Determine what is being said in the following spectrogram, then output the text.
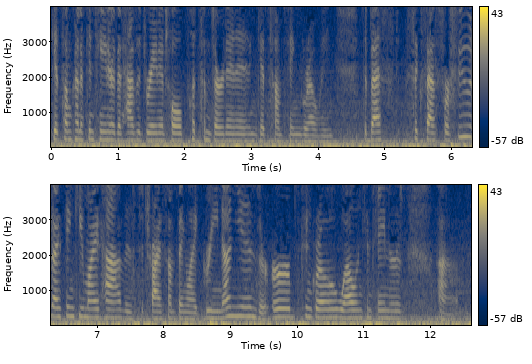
get some kind of container that has a drainage hole, put some dirt in it and get something growing. The best success for food I think you might have is to try something like green onions or herbs can grow well in containers. Um,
